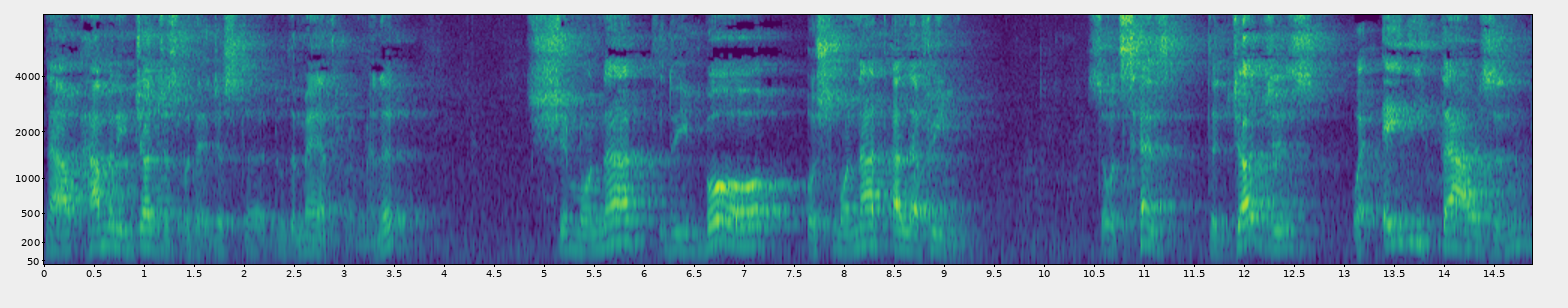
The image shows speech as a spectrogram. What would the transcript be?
Now, how many judges were there? Just uh, do the math for a minute. Shimonat ribo ushmonat alafim. So it says the judges were 80,000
